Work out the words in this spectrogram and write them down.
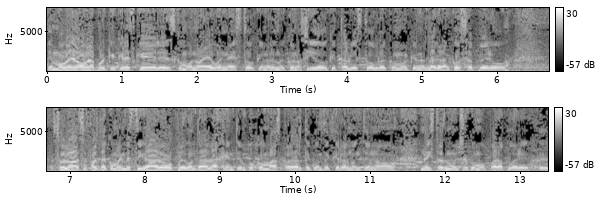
de mover obra porque crees que eres como nuevo en esto, que no eres muy conocido, que tal vez tu obra como que no es la gran cosa, pero solo hace falta como investigar o preguntar a la gente un poco más para darte cuenta que realmente no, no necesitas mucho como para poder eh,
